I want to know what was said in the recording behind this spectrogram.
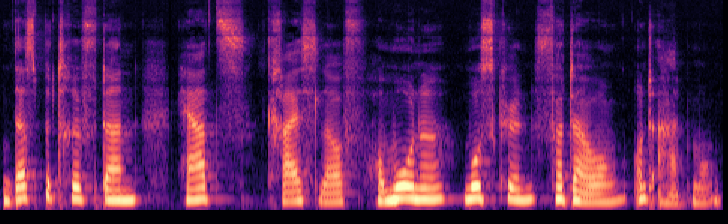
Und das betrifft dann Herz, Kreislauf, Hormone, Muskeln, Verdauung und Atmung.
